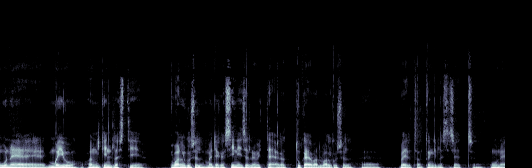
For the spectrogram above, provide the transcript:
une mõju on kindlasti valgusel, ma ei tea, kas sinisel või mitte, aga tugeval valgusel. väidetavalt on kindlasti see, et une,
